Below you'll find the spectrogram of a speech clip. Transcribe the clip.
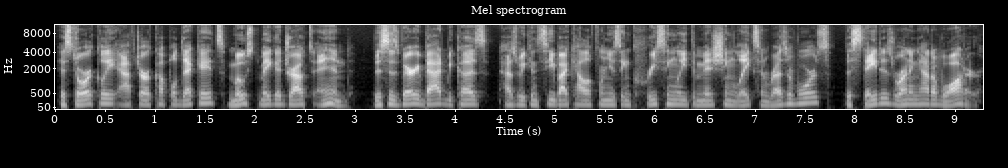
Historically, after a couple decades, most mega droughts end. This is very bad because, as we can see by California's increasingly diminishing lakes and reservoirs, the state is running out of water.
